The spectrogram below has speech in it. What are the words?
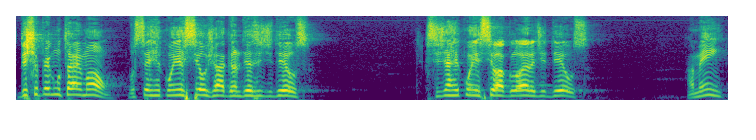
Deixa eu perguntar, irmão, você reconheceu já a grandeza de Deus? Você já reconheceu a glória de Deus? Amém?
